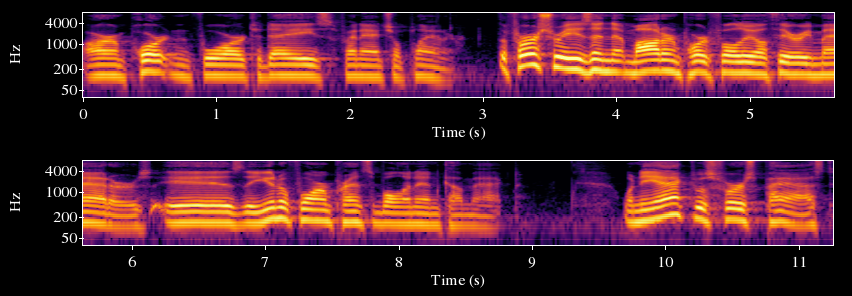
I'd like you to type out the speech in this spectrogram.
are important for today's financial planner. The first reason that modern portfolio theory matters is the Uniform Principal and Income Act. When the Act was first passed,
